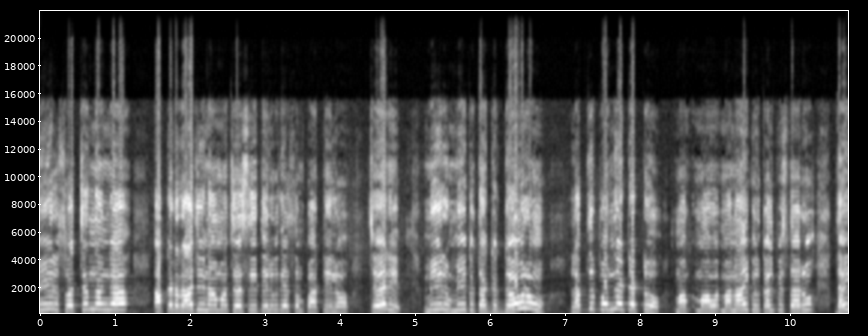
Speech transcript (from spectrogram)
మీరు స్వచ్ఛందంగా అక్కడ రాజీనామా చేసి తెలుగుదేశం పార్టీలో చేరి మీరు మీకు తగ్గ గౌరవం లబ్ధి పొందేటట్టు మా మా మా నాయకులు కల్పిస్తారు. దయచేసి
